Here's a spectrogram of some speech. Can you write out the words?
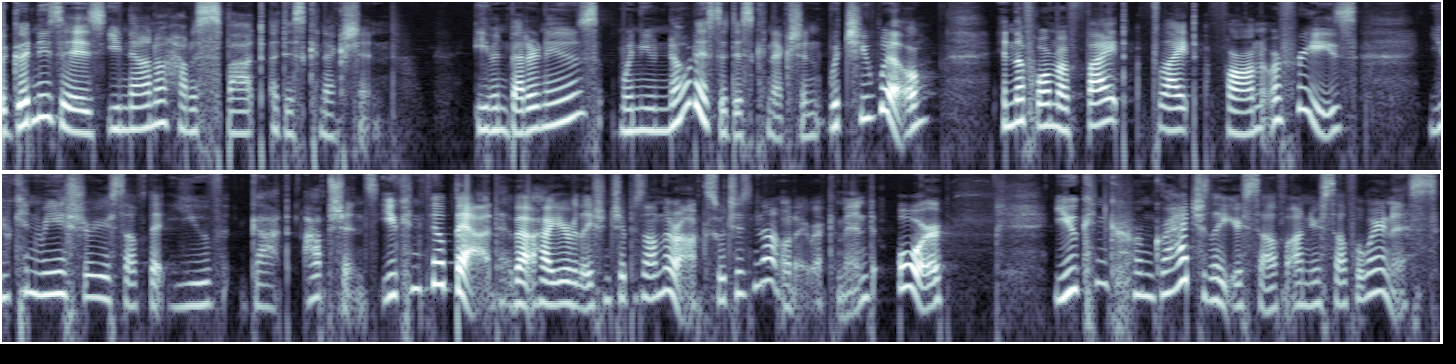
The good news is you now know how to spot a disconnection. Even better news, when you notice a disconnection, which you will, in the form of fight, flight, fawn, or freeze, you can reassure yourself that you've got options. You can feel bad about how your relationship is on the rocks, which is not what I recommend, or you can congratulate yourself on your self awareness.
